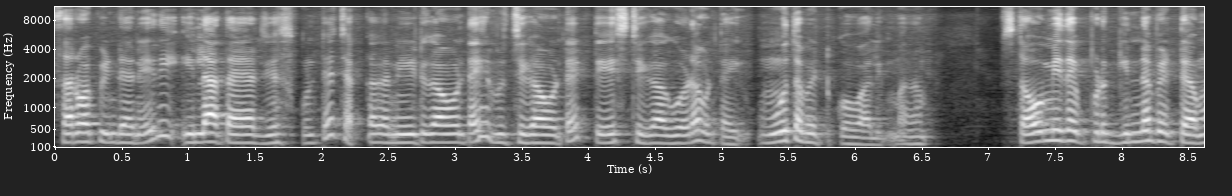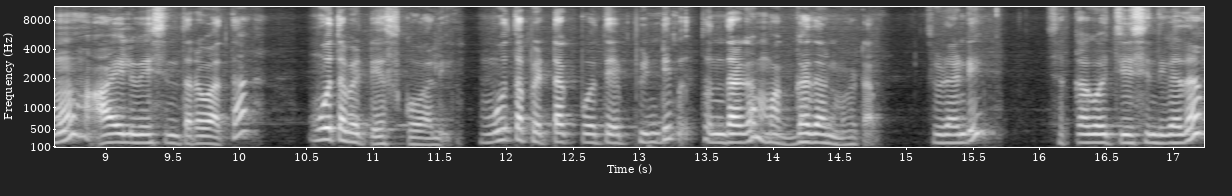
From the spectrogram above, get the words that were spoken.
సర్వపిండి అనేది ఇలా తయారు చేసుకుంటే చక్కగా నీట్గా ఉంటాయి రుచిగా ఉంటాయి టేస్టీగా కూడా ఉంటాయి. మూత పెట్టుకోవాలి మనం. స్టవ్ మీద ఇప్పుడు గిన్నె పెట్టాము ఆయిల్ వేసిన తర్వాత మూత పెట్టేసుకోవాలి. మూత పెట్టకపోతే పిండి తొందరగా మగ్గదనమాట. చూడండి చక్కగా వచ్చేసింది కదా.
